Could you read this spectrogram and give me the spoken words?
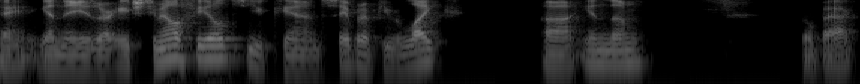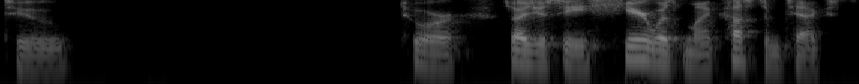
Okay, again, these are HTML fields. You can save it if you like uh, in them. Go back to tour. So as you see, here was my custom text,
